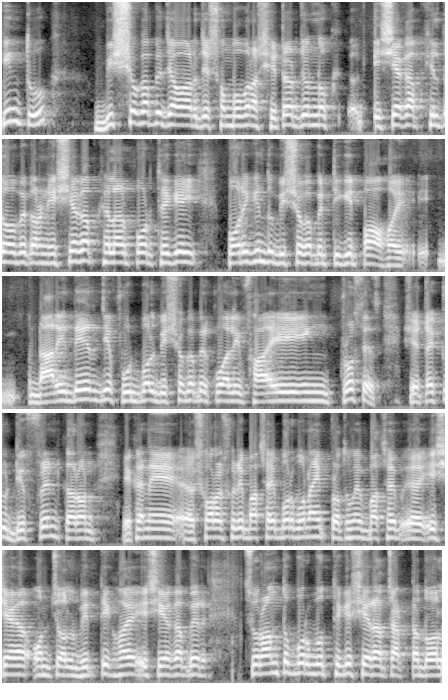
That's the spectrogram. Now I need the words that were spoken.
কিন্তু বিশ্বকাপে যাওয়ার যে সম্ভাবনা সেটার জন্য এশিয়া কাপ খেলতে হবে, কারণ এশিয়া কাপ খেলার পর থেকেই, পরে কিন্তু বিশ্বকাপের টিকিট পাওয়া হয়। নারীদের যে ফুটবল বিশ্বকাপের কোয়ালিফাইং প্রসেস সেটা একটু ডিফারেন্ট কারণ এখানে সরাসরি বাছাই পর্ব নাই। প্রথমে বাছাই এশিয়া অঞ্চল ভিত্তিক হয়। এশিয়া কাপের চূড়ান্ত পর্ব থেকে সেরা চারটা দল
